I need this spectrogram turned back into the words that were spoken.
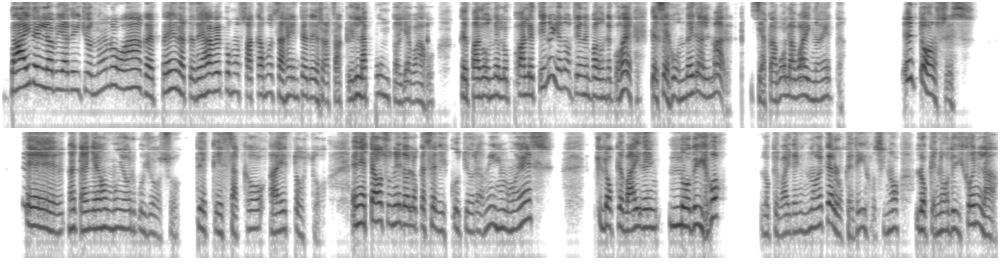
Biden le había dicho, no lo haga, espérate, deja ver cómo sacamos a esa gente de Rafah, que es la punta allá abajo, que para donde los palestinos ya no tienen para dónde coger, que se hunden al mar. Se acabó la vaina esta. Entonces, eh, Netanyahu muy orgulloso de que sacó a estos dos. En Estados Unidos lo que se discute ahora mismo es lo que Biden no dijo, lo que Biden no es que lo que dijo, sino lo que no dijo en, la,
